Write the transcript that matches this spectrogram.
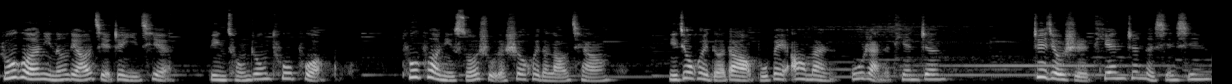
如果你能了解这一切，并从中突破，突破你所属的社会的牢墙，你就会得到不被傲慢污染的天真。这就是天真的信心。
